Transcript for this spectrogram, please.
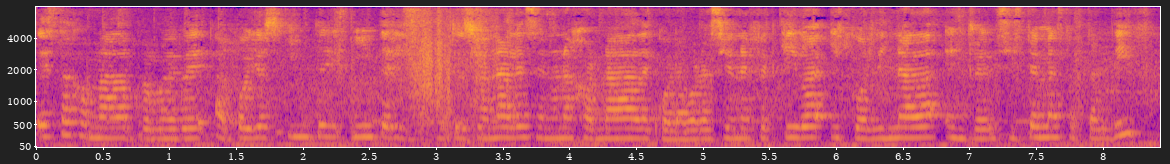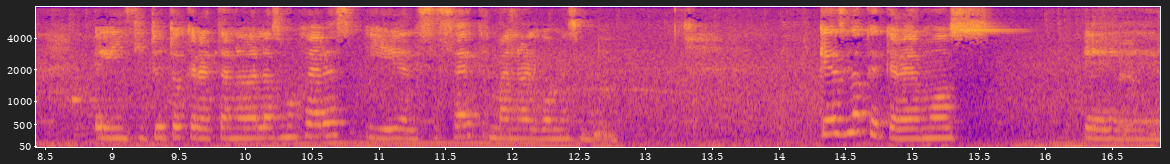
esta jornada promueve apoyos interinstitucionales en una jornada de colaboración efectiva y coordinada entre el Sistema Estatal DIF, el Instituto Queretano de las Mujeres y el CISEC e Manuel Gómez Murín. ¿Qué es lo que queremos eh,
